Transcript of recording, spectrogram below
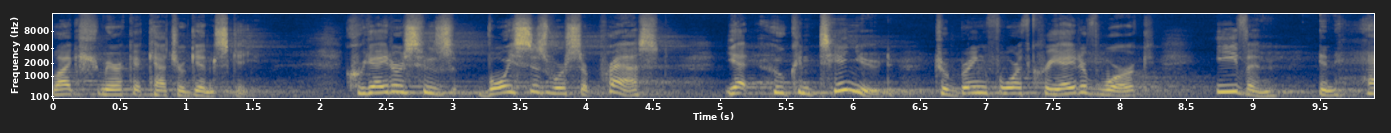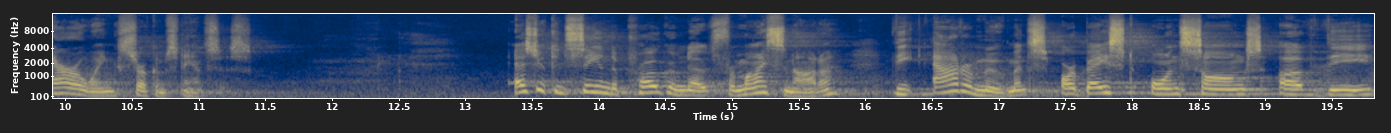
like Shmerke Kaczerginski, creators whose voices were suppressed, yet who continued to bring forth creative work even in harrowing circumstances. As you can see in the program notes for my sonata, the outer movements are based on songs of the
